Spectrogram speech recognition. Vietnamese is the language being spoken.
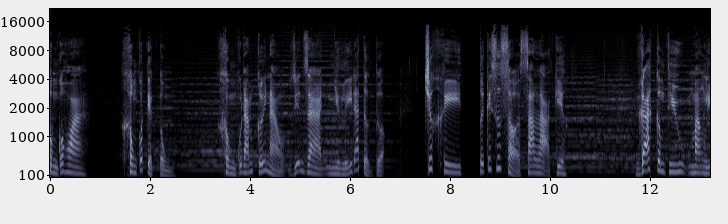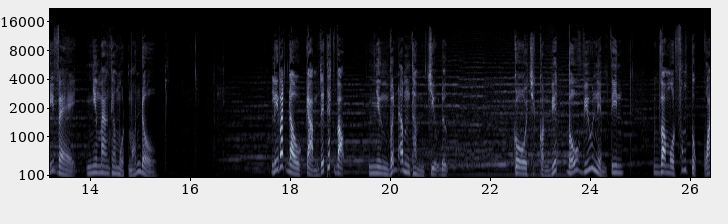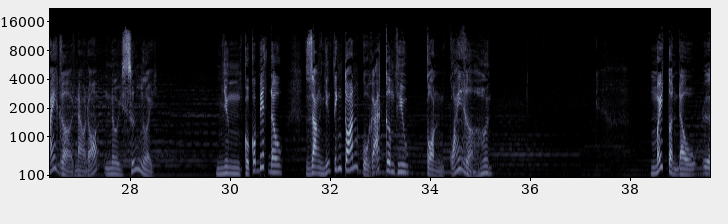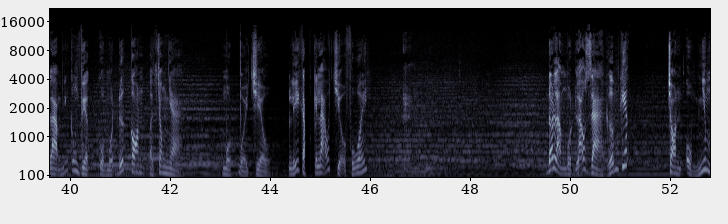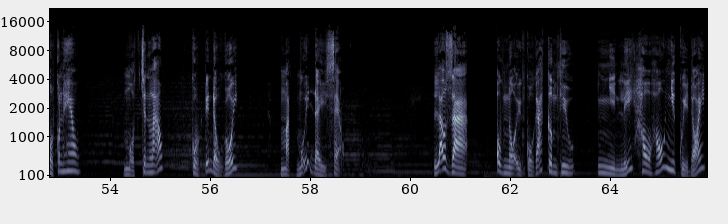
Không có hoa, không có tiệc tùng, không có đám cưới nào diễn ra như Lý đã tưởng tượng trước khi tới cái xứ sở xa lạ kia. Gã cơm thiêu mang Lý về như mang theo một món đồ. Lý bắt đầu cảm thấy thất vọng nhưng vẫn âm thầm chịu đựng. Cô chỉ còn biết bấu víu niềm tin vào một phong tục quái gở nào đó nơi xứ người. Nhưng cô có biết đâu rằng những tính toán của gã cơm thiêu còn quái gở hơn. Mấy tuần đầu làm những công việc của một đứa con ở trong nhà. Một buổi chiều, Lý gặp cái lão triệu phú ấy. Đó là một lão già gớm ghiếc, tròn ủng như một con heo. Một chân lão, cụt đến đầu gối, mặt mũi đầy sẹo. Lão già, ông nội của gã cơm thiêu, nhìn Lý hau háu như quỷ đói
